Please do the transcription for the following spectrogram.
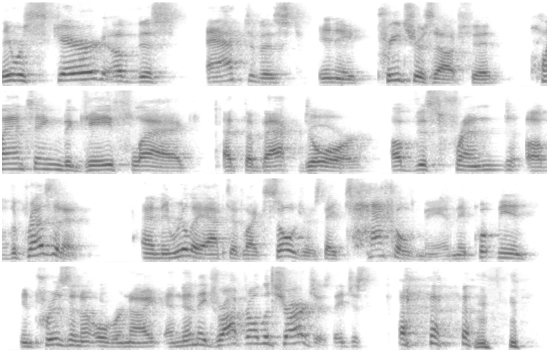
They were scared of this activist in a preacher's outfit planting the gay flag at the back door of this friend of the president. And they really acted like soldiers. They tackled me and they put me in, in prison overnight, and then they dropped all the charges. They just.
